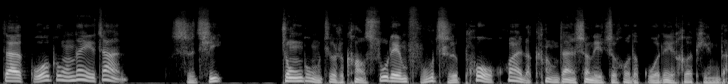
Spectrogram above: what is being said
在国共内战时期，中共就是靠苏联扶持破坏了抗战胜利之后的国内和平的，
